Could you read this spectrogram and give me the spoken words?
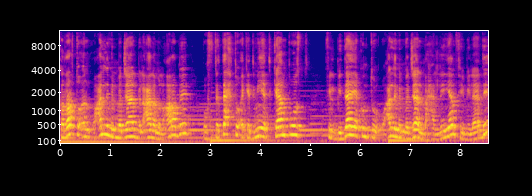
قررت أن أعلم المجال بالعالم العربي وافتتحت أكاديمية كامبوست. في البداية كنت أعلم المجال محليا في بلادي.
